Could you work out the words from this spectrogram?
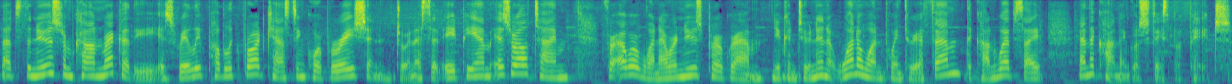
That's the news from Kan Reka, the Israeli Public Broadcasting Corporation. Join us at 8 p.m. Israel time for our one hour news program. You can tune in at 101.3 FM, the Kan website, and the Kan English Facebook page.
